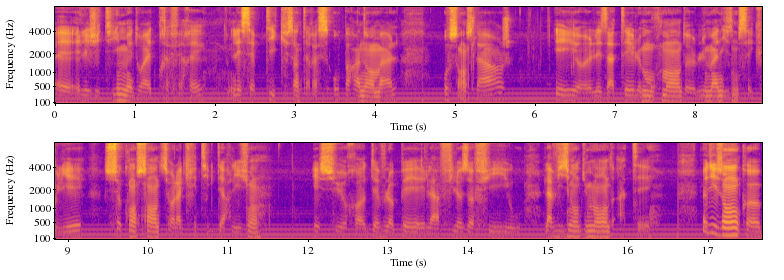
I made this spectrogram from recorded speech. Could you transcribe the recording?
est, légitime et doit être préférée. Les sceptiques s'intéressent au paranormal au sens large, et euh, les athées, le mouvement de l'humanisme séculier, se concentrent sur la critique des religions et sur euh, développer la philosophie ou la vision du monde athée. Mais disons que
